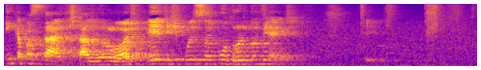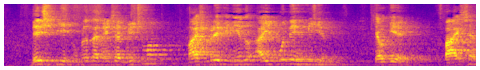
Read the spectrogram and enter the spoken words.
incapacidade, estado neurológico e exposição e controle do ambiente. Despir completamente a vítima, mas prevenindo a hipotermia, que é o que? Baixa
